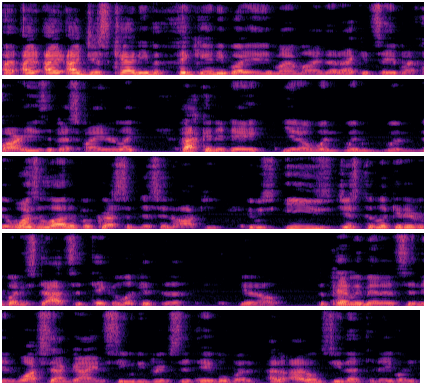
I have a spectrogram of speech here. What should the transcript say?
I, I, I just can't even think anybody in my mind that I could say by far he's the best fighter. Like back in the day, you know, when, when, when there was a lot of aggressiveness in hockey, it was easy just to look at everybody's stats and take a look at the you know, the penalty minutes and then watch that guy and see what he brings to the table. But I don't, I don't see that today, buddy.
